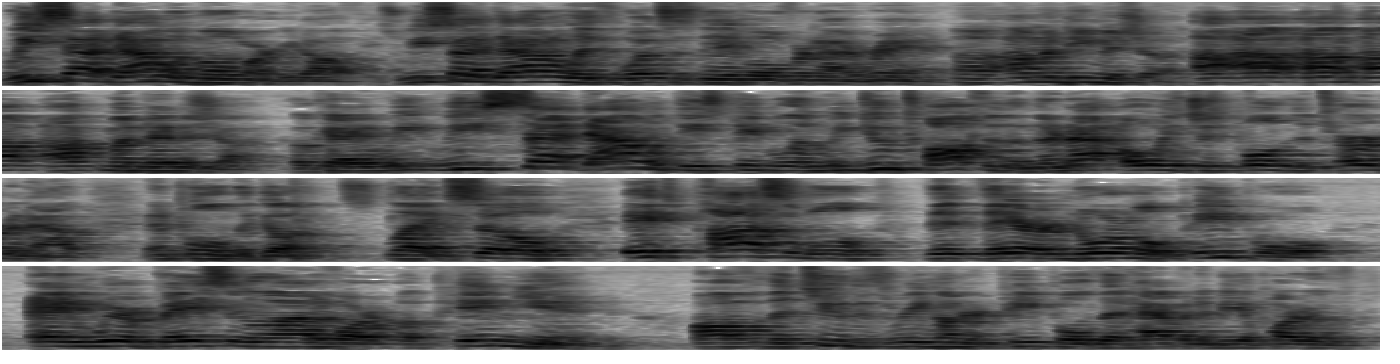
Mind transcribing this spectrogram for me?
We sat down with Muammar Gaddafi's. We sat down with what's his name over in Iran. Uh, Ahmadinejad. Uh, uh, uh, Ahmadinejad. Okay, we, we sat down with these people and we do talk to them. They're not always just pulling the turban out and pulling the guns. Like so, it's possible that they are normal people, and we're basing a lot of our opinion off of the two to three hundred people that happen to be a part of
